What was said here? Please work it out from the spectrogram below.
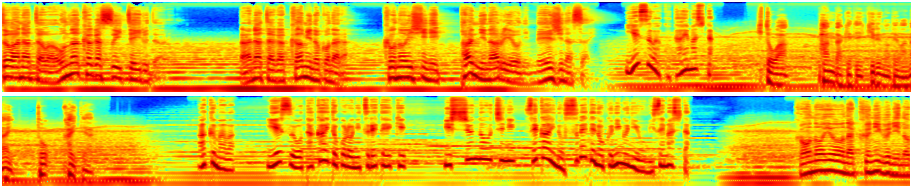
とあなたはお腹が空いているだろう。あなたが神の子ならこの石にパンになるように命じなさい。イエスは答えました。人はパンだけで生きるのではないと書いてある。悪魔はイエスを高いところに連れて行き一瞬のうちに世界のすべての国々を見せました。このような国々の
